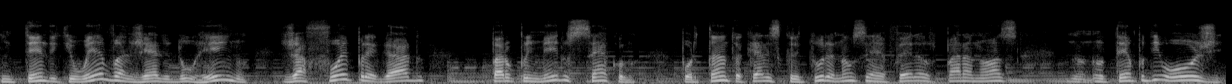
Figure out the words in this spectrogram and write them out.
entendem que o evangelho do reino já foi pregado para o primeiro século, Portanto, aquela escritura não se refere para nós no, tempo de hoje.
